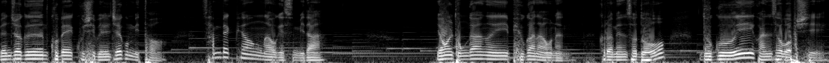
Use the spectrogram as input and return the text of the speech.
면적은 991제곱미터 300평 나오겠습니다. 영월 동강의 뷰가 나오는 그러면서도 누구의 간섭 없이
